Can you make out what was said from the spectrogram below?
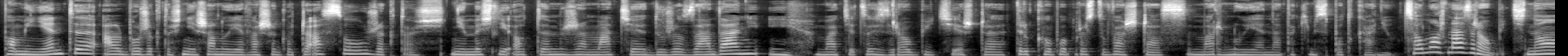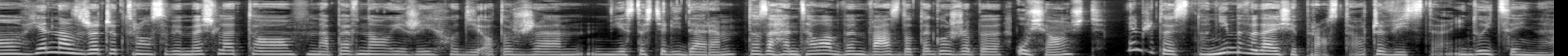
pominięty, albo że ktoś nie szanuje Waszego czasu, że ktoś nie myśli o tym, że macie dużo zadań i macie coś zrobić, jeszcze tylko po prostu Wasz czas marnuje na takim spotkaniu. Co można zrobić? No, jedna z rzeczy, którą sobie myślę, to na pewno, jeżeli chodzi o to, że jesteście liderem, to zachęcałabym Was do tego, żeby usiąść Wiem, że to jest, no niby wydaje się proste, oczywiste, intuicyjne,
